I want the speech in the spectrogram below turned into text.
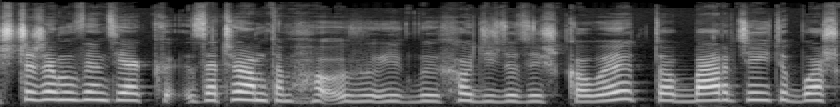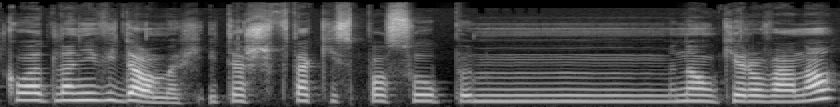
szczerze mówiąc, jak zaczęłam tam jakby chodzić do tej szkoły, to bardziej to była szkoła dla niewidomych i też w taki sposób mm, mną kierowano,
